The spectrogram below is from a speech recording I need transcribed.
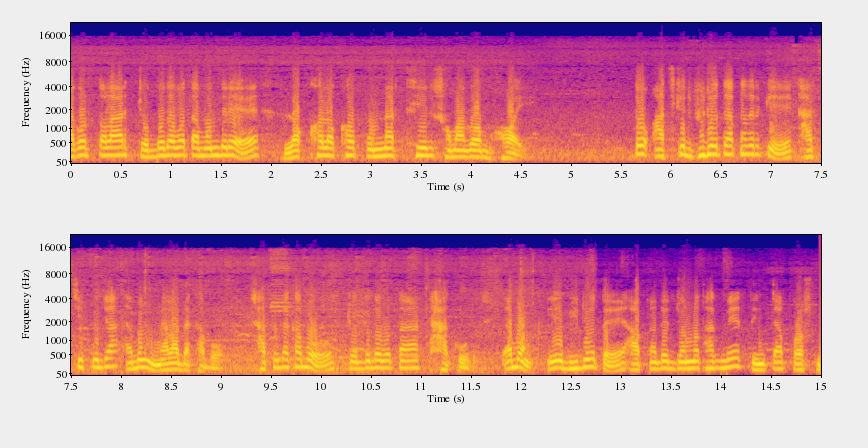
আগরতলার চোদ্দ দেবতা মন্দিরে লক্ষ লক্ষ পুণ্যার্থীর সমাগম হয়। তো আজকের ভিডিওতে আপনাদেরকে খাচ্ছি পূজা এবং মেলা দেখাবো। সাথে দেখাবো চোদ্দ দেবতা ঠাকুর এবং এই ভিডিওতে আপনাদের জন্য থাকবে তিনটা প্রশ্ন।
